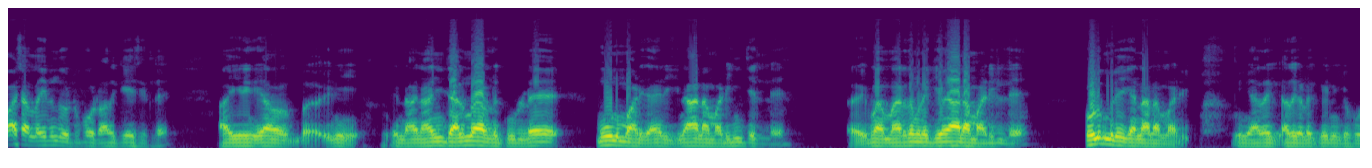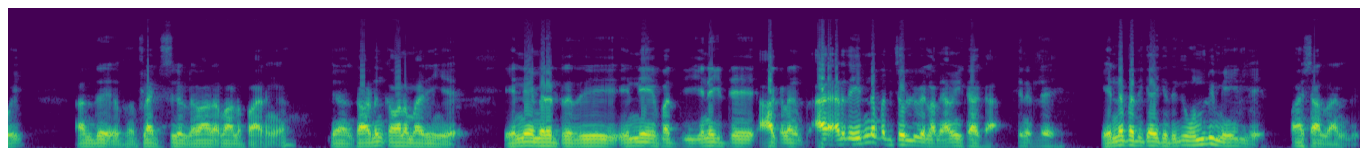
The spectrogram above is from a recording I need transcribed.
வாஷால இருந்து விட்டு போட்டோம் அது கேஸ் இல்லை. இனி நான் அஞ்சு அலுவலர்களுக்குள்ள மூணு மாடி தான் இருக்கு நாலாம் மாடி இங்கே இல்லை மருதமலைக்கு நாலாம் மாடி இல்லை. கொழும்புலைக்கு நானாம் மாடி நீங்கள் அது அதுகளுக்கு நீங்கள் போய் அந்த ஃப்ளாட்ஸுகளில் வாழ வாழ பாருங்கள் கடும் கவனமாக மாதிரிங்க என்னைய மிரட்டுறது என்னைய பற்றி என்னைக்கிட்ட ஆக்கலாம் அடுத்து என்ன பற்றி சொல்லி விடலாம் அமிகாக்கா இல்லை என்னை பற்றி கேட்கறதுக்கு ஒன்றுமே இல்லை மாஷாலாண்டு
